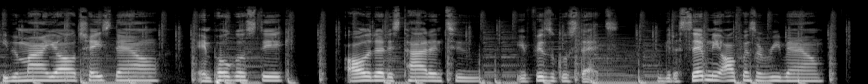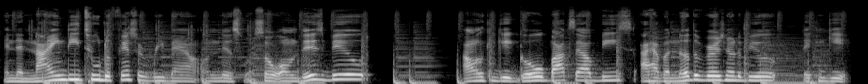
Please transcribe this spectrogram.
Keep in mind, y'all, chase down and pogo stick, all of that is tied into your physical stats. You get a 70 offensive rebound and then 92 defensive rebound on this one. So on this build, I only can get gold box out beast. I have another version of the build that can get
